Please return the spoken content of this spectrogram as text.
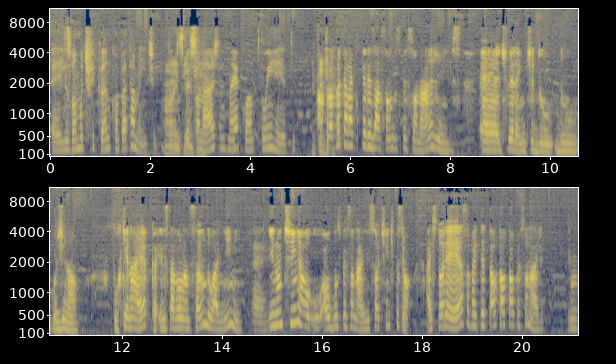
é, eles vão modificando completamente. Ah, tanto os entendi. personagens, né, quanto o enredo. A Entendi. própria caracterização dos personagens é diferente do, do original. Porque na época eles estavam lançando o anime É. e não tinha o- alguns personagens, só tinha tipo assim, ó, a história é essa, vai ter tal, tal, tal personagem. Tem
